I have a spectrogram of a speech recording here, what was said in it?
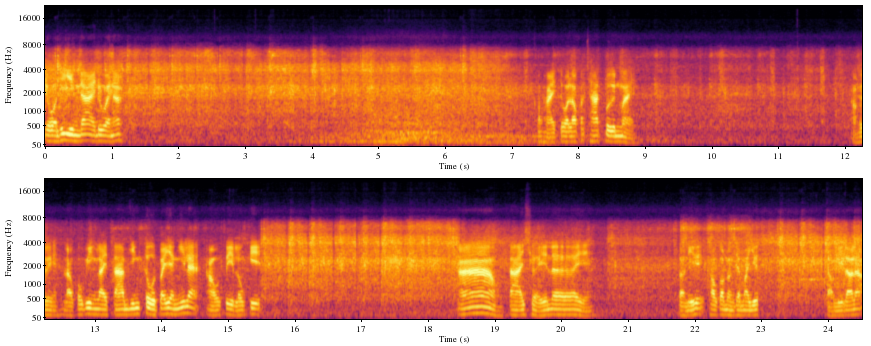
โดนที่ยิงได้ด้วยนะ เขาหายตัวเราก็ชาร์จปืนใหม่ เอาเลยเราก็วิ่งไล่ตามยิงตูดไปอย่างนี้แหละ เอาสิโลกิ อ้าว ตายเฉยเลย ตอนนี้เขากำลังจะมายึดแถวนี้แล้วแล้ว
